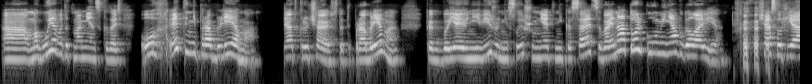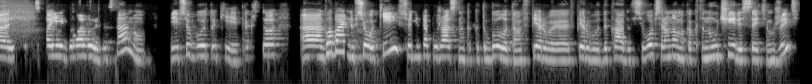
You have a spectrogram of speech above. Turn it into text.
А, могу я в этот момент сказать, о, это не проблема, я отключаюсь от этой проблемы, как бы я ее не вижу, не слышу, меня это не касается. Война только у меня в голове. Сейчас вот я своей головы достану, и все будет окей. Так что а, глобально все окей, все не так ужасно, как это было там в, первые, в первую декаду всего. Все равно мы как-то научились с этим жить.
